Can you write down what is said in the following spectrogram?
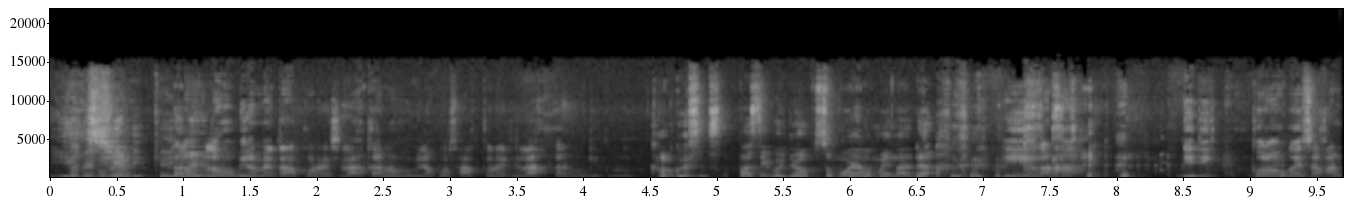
Iya Tapi sih, mungkin- kayak lo, Tapi- lo mau bilang metalcore silahkan lo mau bilang post hardcore silahkan gitu loh. Kalau gue sih pasti gue jawab semua elemen ada. Iya karena jadi kalau gue misalkan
